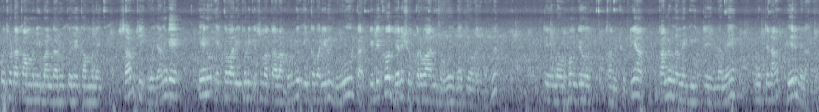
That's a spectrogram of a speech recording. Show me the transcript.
ਕੋਈ ਤੁਹਾਡਾ ਕੰਮ ਨਹੀਂ ਬਣਦਾ ਰੁਕੇ ਹੋਏ ਕੰਮ ਨੇ, ਸਭ ਠੀਕ ਹੋ ਜਾਣਗੇ। ਇਹਨੂੰ ਇੱਕ ਵਾਰੀ ਥੋੜੀ ਕਿਸਮਤ ਤਾਲਾ ਖੁੱਲ੍ਹ, ਇੱਕ ਵਾਰੀ ਇਹਨੂੰ ਜ਼ਰੂਰ ਕਰਕੇ ਦੇਖੋ, ਦਿਨ ਸ਼ੁੱਕਰਵਾਰ ਹੀ ਹੋਵੇ ਲੈ ਕੇ ਆਉਣਾ ਹੈ ਨਾ ਤੇ ਲਓ, ਹੁਣ ਦਿਓ ਸਾਨੂੰ ਛੁੱਟੀਆਂ, ਕੱਲ੍ਹ ਨੂੰ ਨਵੇਂ ਗੀਤ ਤੇ ਨਵੇਂ ਨੁਕਤੇ ਨਾਲ ਫੇਰ ਮਿਲਾਂਗੇ।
